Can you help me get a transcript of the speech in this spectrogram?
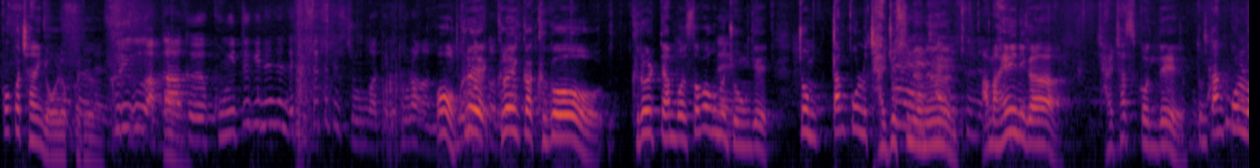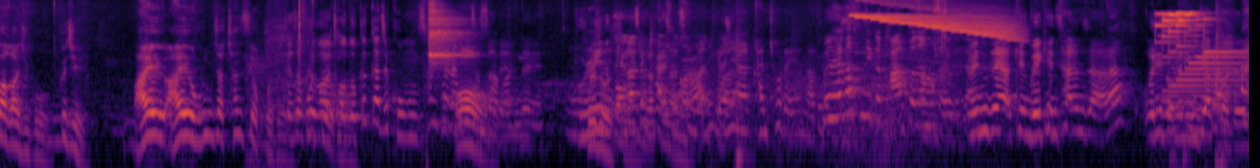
꺾어 차는 게 어렵거든. 그리고 아까 그 공이 뜨긴 했는데 그 세트피스 좋은 것 같아 그 돌아가는 어 거. 그래 그러니까 그거 그럴 때 한번 써먹으면 네. 좋은 게 좀 땅볼로 잘 줬으면은 잘 줬으면. 아마 혜인이가 잘 찼을 건데 좀 땅볼로 와가지고 그지 아예 아예 혼자 찬스였거든. 그래서 그거 저도 끝까지 공 상태를 어. 붙였어야 되는데 돌리는 그래서 것만 생각해가지고 아니야 간초래 나도. 그래 해봤으니까 다음번에 한번 더 해보자. 왠지 걔- 왜 괜찮은 줄 알아? 우리 너는 이겼거든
